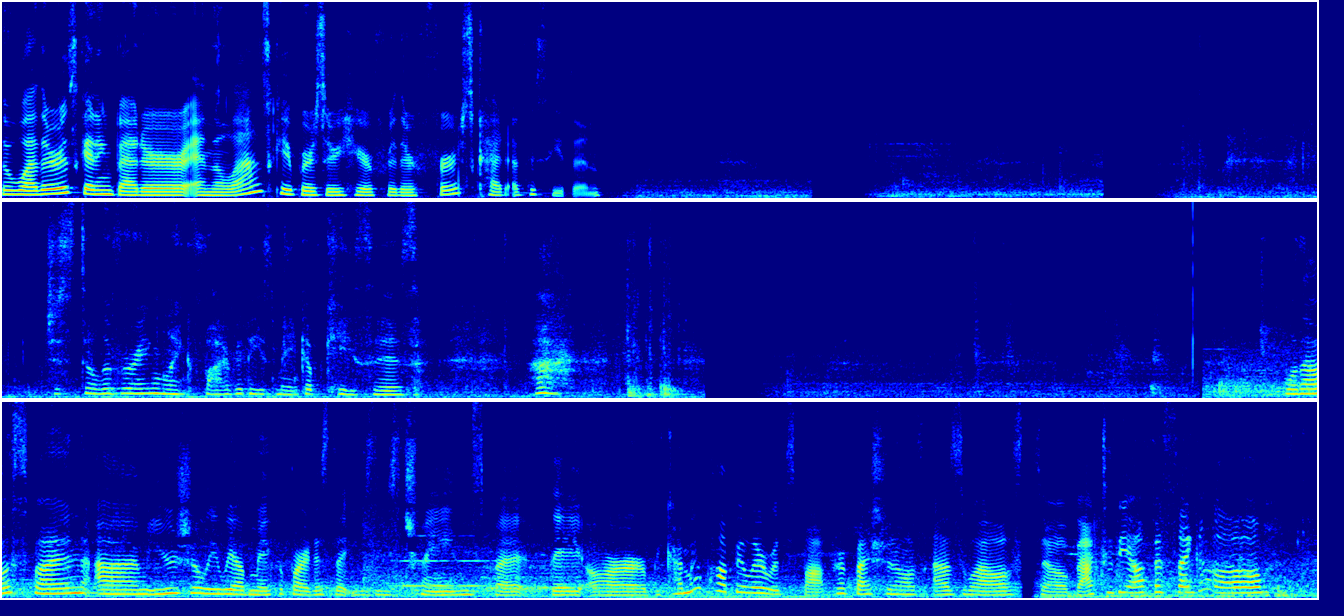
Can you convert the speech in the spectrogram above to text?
The weather is getting better, and the landscapers are here for their first cut of the season. Just delivering like five of these makeup cases. Well, that was fun. Um, usually we have makeup artists that use these trains, but they are becoming popular with spa professionals as well. So back to the office I go.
